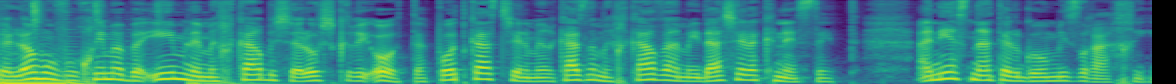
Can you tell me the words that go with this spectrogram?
שלום וברוכים הבאים למחקר בשלוש קריאות, הפודקאסט של מרכז המחקר והמידע של הכנסת. אני אסנת אלגום מזרחי.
